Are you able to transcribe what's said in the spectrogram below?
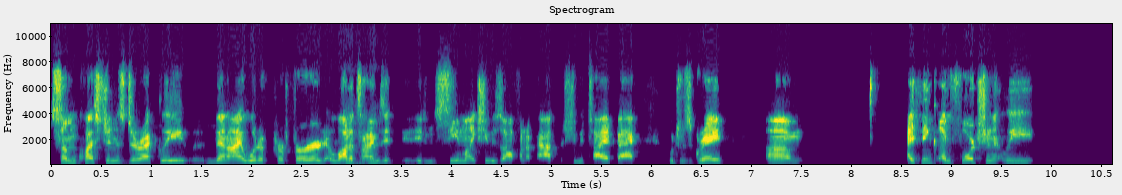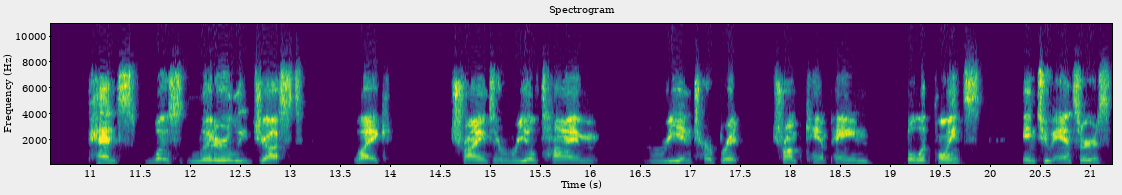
some questions directly than i would have preferred. A lot of mm-hmm. times it, it would seem like she was off on a path but she would tie it back which was great. Um, i think unfortunately Pence was literally just like trying to real time reinterpret Trump campaign bullet points into answers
